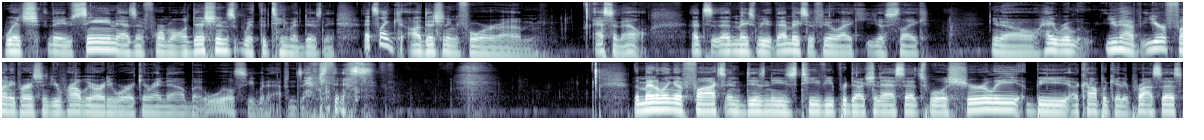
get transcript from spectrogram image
which they've seen as informal auditions with the team at Disney. That's like auditioning for um, SNL. That's that makes me that makes it feel like just like you know, hey, you have you're a funny person. You're probably already working right now, but we'll see what happens after this. The meddling of Fox and Disney's TV production assets will surely be a complicated process.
